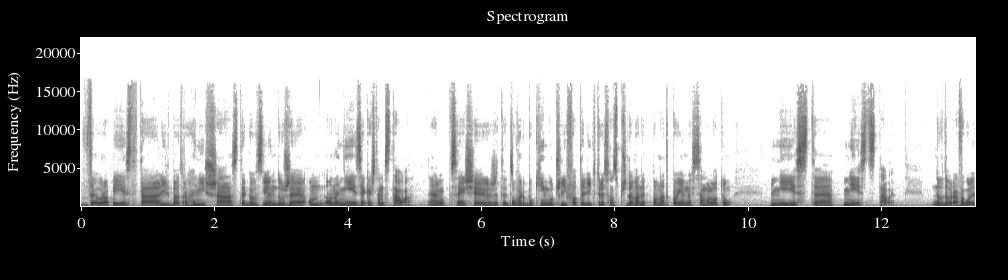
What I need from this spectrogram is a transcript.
W Europie jest ta liczba trochę niższa, z tego względu, że on, ona nie jest jakaś tam stała. W sensie, że te overbookingu, czyli foteli, które są sprzedawane ponad pojemność samolotu, nie jest, e, nie jest stałe. No dobra, w ogóle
